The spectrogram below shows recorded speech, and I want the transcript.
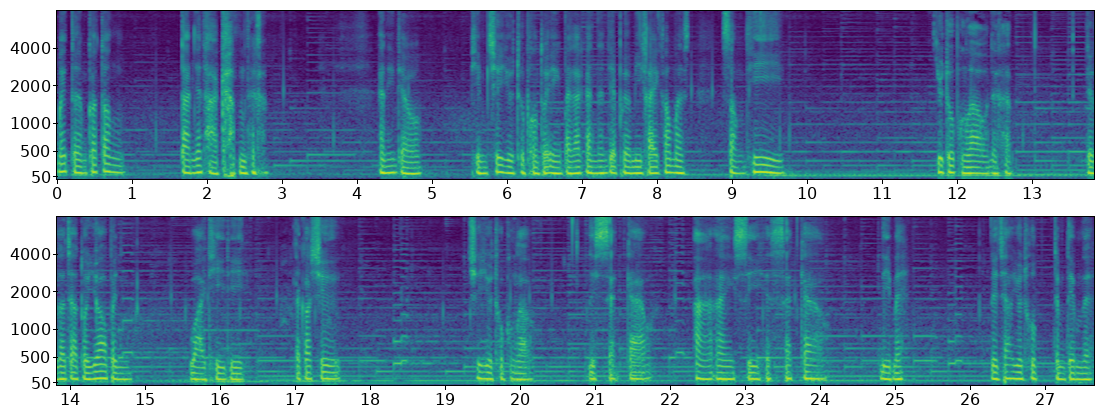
ไม่เติมก็ต้องตามยถากรรมนะครับ อันนี้เดี๋ยวพิมพ์ชื่อ YouTube ของตัวเองไปแล้วกันนั้นเดี๋ยวเผื่อมีใครเข้ามาส่องที่ YouTube ของเรานะครับ เดี๋ยวเราจะาตัวย่อเป็น YTD แล้วก็ชื่อ ชื่อ YouTube ของเรา r i c e t 9 R I C H Z 9ดีไหมหรือจะเอา YouTube เต็ม ๆ เลย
